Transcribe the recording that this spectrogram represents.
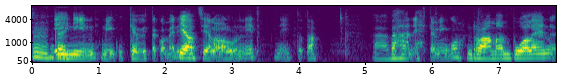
mm, okay. ei niin, niin kuin kevyttä komediaa, että siellä on ollut niitä, niitä tota, vähän ehkä niin kuin draaman puoleen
